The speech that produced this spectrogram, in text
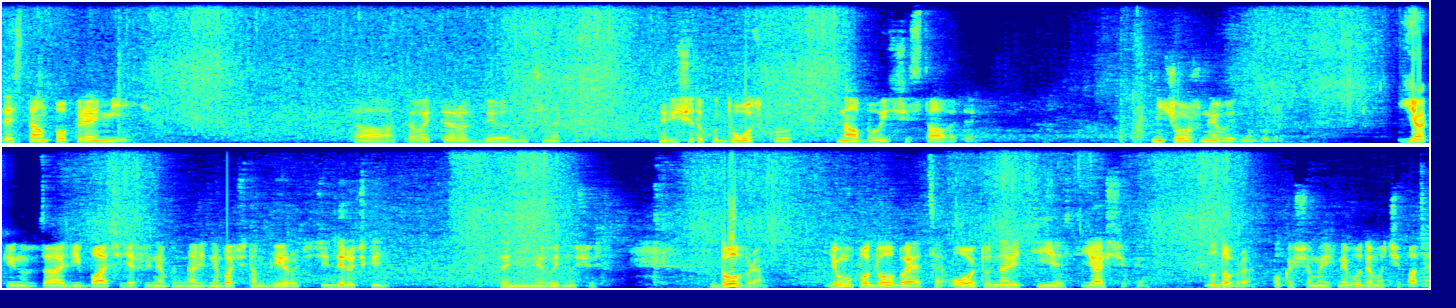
Десь там по прямій. Так, давайте роздивимося. Навіщо таку доску на обличчі ставити? Нічого ж не видно буде. Як він взагалі бачить? Я ж навіть не бачу там дирочки. Ці дирочки. Та ні, не видно щось. Добре. Йому подобається. Ой, тут навіть ті є ящики. Ну добре, поки що ми їх не будемо чіпати.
